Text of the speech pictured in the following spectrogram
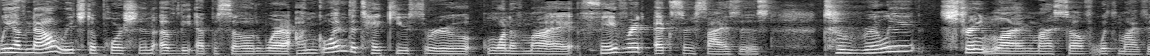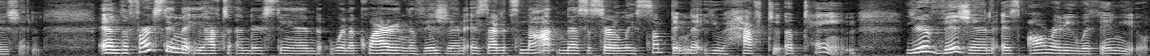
We have now reached a portion of the episode where I'm going to take you through one of my favorite exercises to really streamline myself with my vision. And the first thing that you have to understand when acquiring a vision is that it's not necessarily something that you have to obtain. Your vision is already within you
